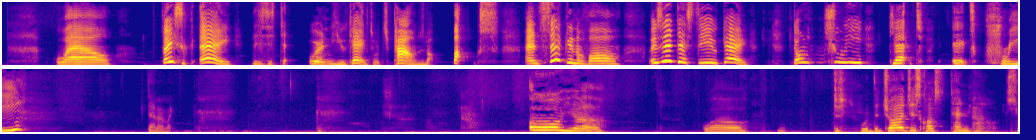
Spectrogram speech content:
well, basic A, this is t- we're in the UK, so it's pounds, not bucks. And second of all, is it just the UK? Don't we get it free? Damn it, Well, just, would the charges cost ten pounds?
